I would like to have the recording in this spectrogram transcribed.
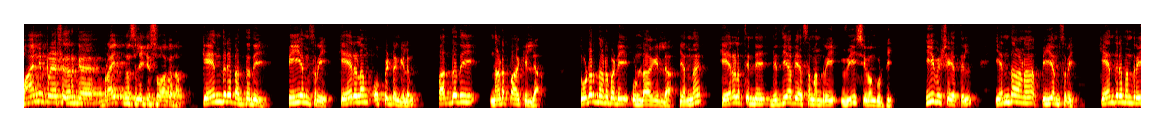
മാന്യപ്രേക്ഷകർക്ക് ബ്രൈറ്റ് ന്യൂസിലേക്ക് സ്വാഗതം. കേന്ദ്ര പദ്ധതി പി എം ശ്രീ കേരളം ഒപ്പിട്ടെങ്കിലും പദ്ധതി നടപ്പാക്കില്ല തുടർ നടപടി ഉണ്ടാകില്ല എന്ന് കേരളത്തിന്റെ വിദ്യാഭ്യാസ മന്ത്രി വി ശിവൻകുട്ടി. ഈ വിഷയത്തിൽ എന്താണ് പി എം ശ്രീ കേന്ദ്രമന്ത്രി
